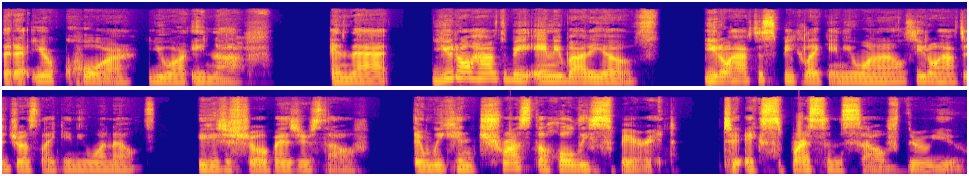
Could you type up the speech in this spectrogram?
that at your core, you are enough and that you don't have to be anybody else. You don't have to speak like anyone else. You don't have to dress like anyone else. You can just show up as yourself and we can trust the Holy Spirit to express himself through you.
